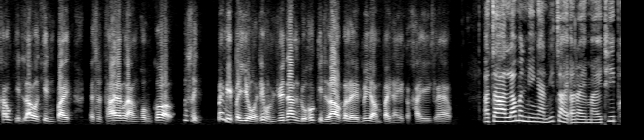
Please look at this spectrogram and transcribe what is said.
ข้าวกินเหล้าก็กินไป แต่สุดท้ายหลังๆ ผมก็รู้สึกไม่มีประโยชน์ที่ผมจะไปนั่งดูเขากินเหล้าก็เลยไม่ยอมไปไหนกับใครอีกแล้ว อาจารย์แล้วมันมีงานวิจัยอะไรไหมที่เผ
